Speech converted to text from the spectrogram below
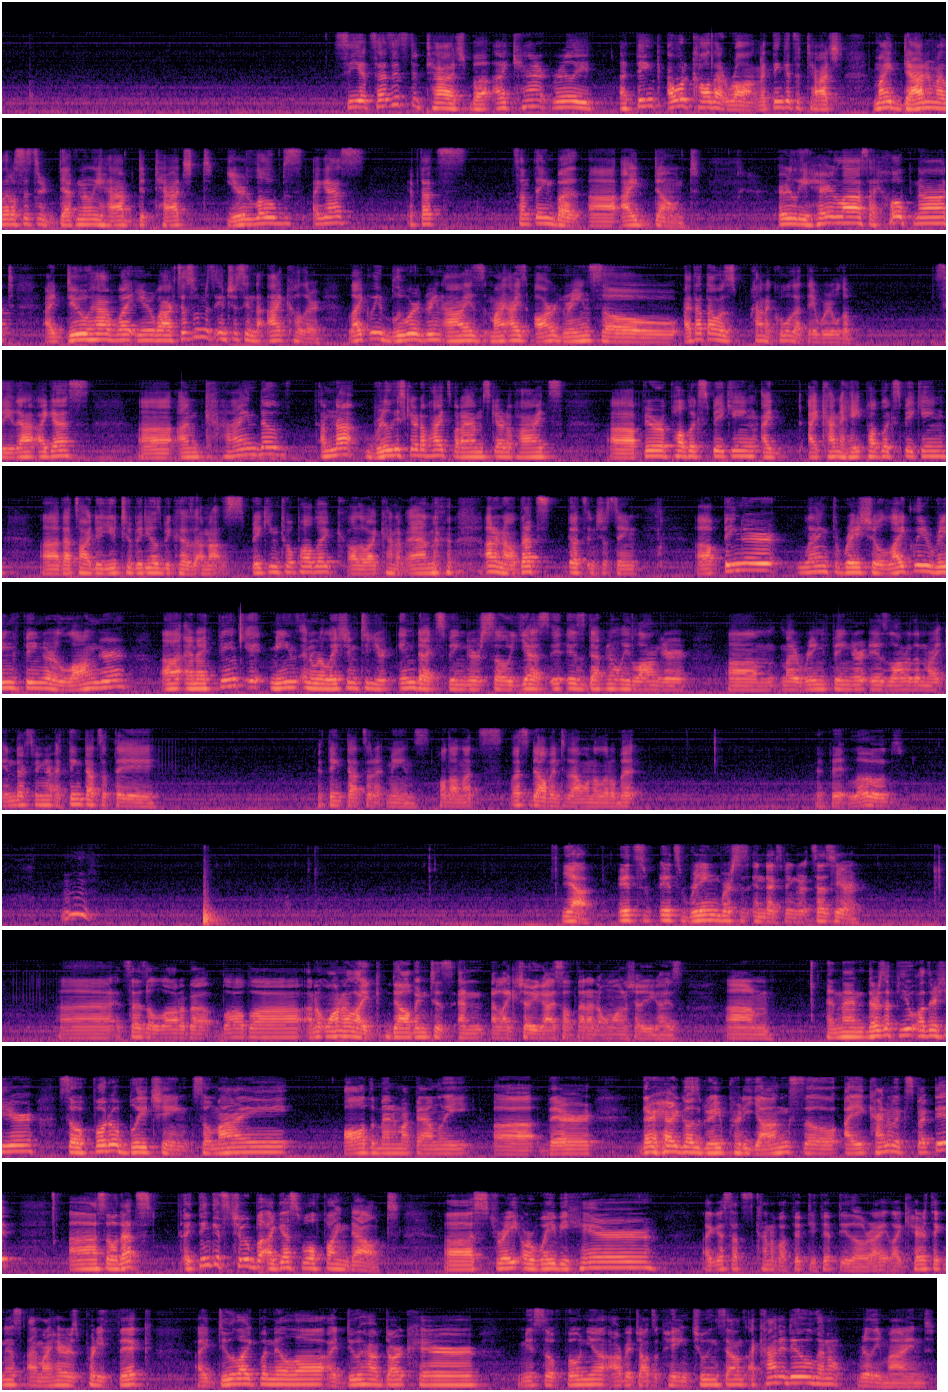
See, it says it's detached, but I can't really... I think I would call that wrong. I think it's attached. My dad and my little sister definitely have detached earlobes, I guess, if that's something, but uh, I don't. Early hair loss, I hope not. I do have wet earwax. This one was interesting, the eye color. Likely bluer green eyes. My eyes are green, so I thought that was kind of cool that they were able to see that, I guess. Uh, I'm kind of, I'm not really scared of heights, but I am scared of heights. Uh, fear of public speaking. I, I kind of hate public speaking. Uh, that's why I do YouTube videos because I'm not speaking to a public, although I kind of am. I don't know. That's that's interesting. Uh, finger length ratio, likely ring finger longer, uh, and I think it means in relation to your index finger. So yes, it is definitely longer um, my ring finger is longer than my index finger. I think that's what they. I think that's what it means. Hold on, let's let's delve into that one a little bit. If it loads. Mm. Yeah, it's it's ring versus index finger. It says here. Uh, it says a lot about blah blah. I don't want to like delve into and, and like show you guys stuff that I don't want to show you guys. Um, and then there's a few other here. So photo bleaching. So my all the men in my family, uh, their their hair goes gray pretty young. So I kind of expect it. Uh, so that's I think it's true, but I guess we'll find out. Uh, straight or wavy hair. I guess that's kind of a 50-50 though, right? Like hair thickness. I, my hair is pretty thick. I do like vanilla. I do have dark hair. Misophonia, average odds of hating chewing sounds. I kind of do. I don't really mind.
